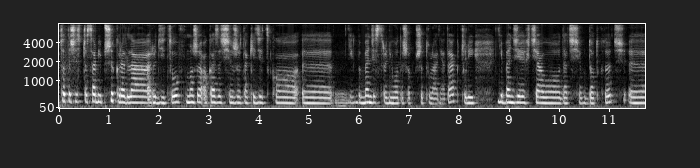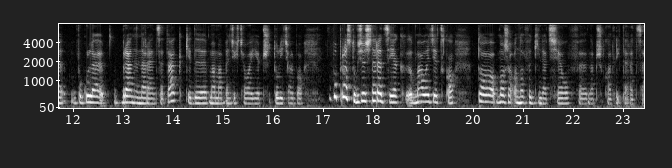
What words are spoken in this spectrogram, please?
Co też jest czasami przykre dla rodziców, może okazać się, że takie dziecko y, jakby będzie stroniło też od przytulania, tak? Czyli nie będzie chciało dać się dotknąć, y, w ogóle brane na ręce, tak? Kiedy mama będzie chciała je przytulić albo po prostu wziąć na ręce jak małe dziecko, to może ono wyginać się w na przykład literę C.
